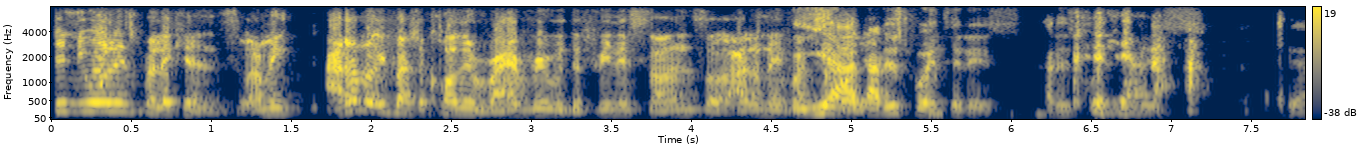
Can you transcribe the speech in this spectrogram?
the New Orleans Pelicans. I mean, I don't know if I should call it rivalry with the Phoenix Suns, so I don't know if I should Yeah, call it- at this point it is. At this point it is. Yeah.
